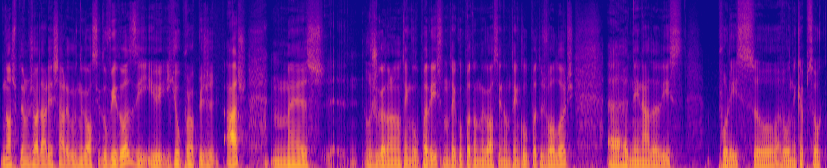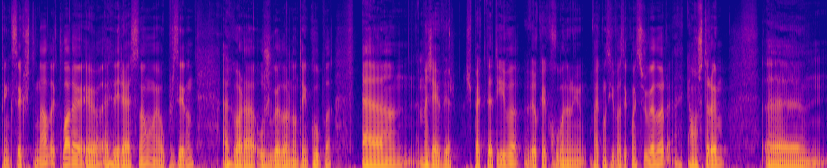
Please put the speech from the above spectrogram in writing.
nós podemos olhar e achar o negócio duvidoso, e, e, eu próprio acho, mas uh, o jogador não tem culpa disso, não tem culpa do negócio e não tem culpa dos valores, uh, nem nada disso. Por isso, a única pessoa que tem que ser questionada, claro, é, é a direção, é o presidente. Agora, o jogador não tem culpa, uh, mas é ver. Expectativa, ver o que é que o Ruben vai conseguir fazer com esse jogador. É um extremo, uh,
